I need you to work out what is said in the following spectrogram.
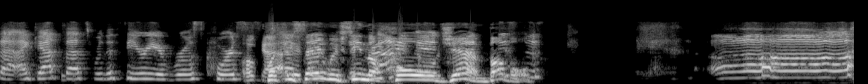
that. I get that's where the theory of rose quartz. Okay. But she's saying we've seen the whole but gem this bubble. is- Uh,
